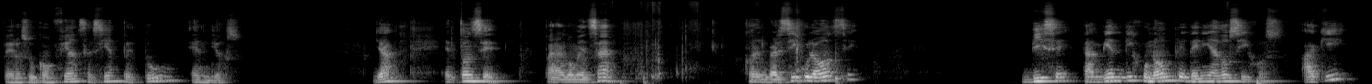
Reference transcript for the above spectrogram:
Pero su confianza siempre estuvo en Dios. ¿Ya? Entonces, para comenzar, con el versículo 11, dice, también dijo un hombre tenía dos hijos. Aquí,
